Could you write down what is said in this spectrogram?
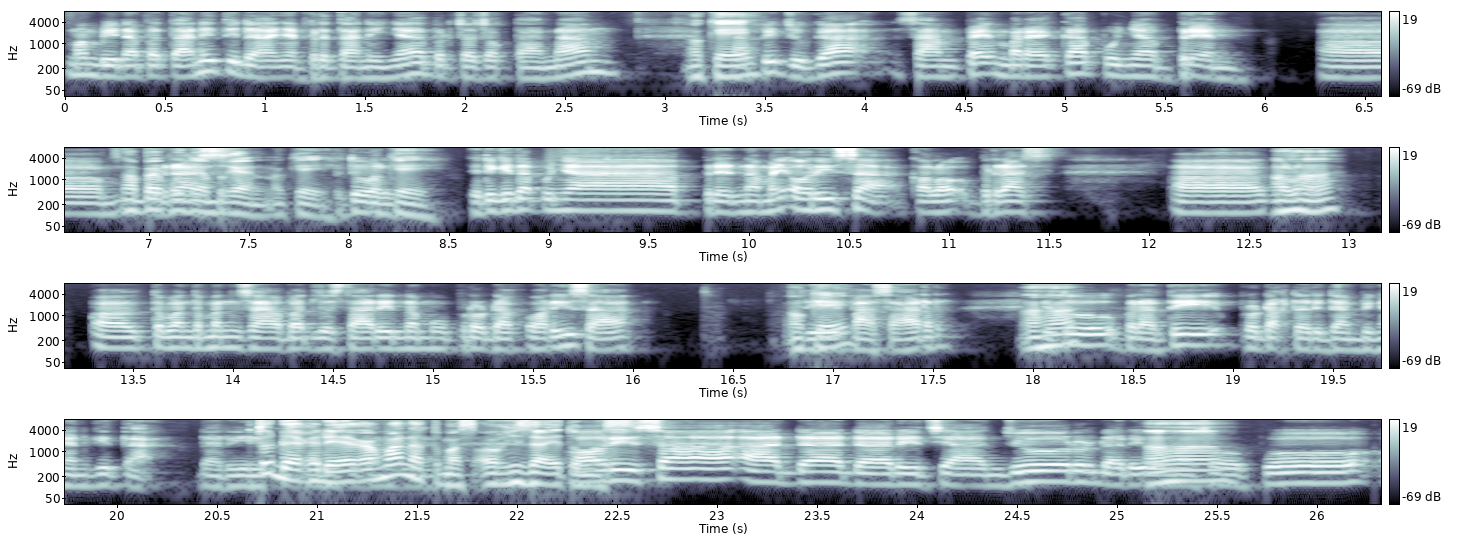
membina petani tidak hanya bertaninya bercocok tanam, Oke. tapi juga sampai mereka punya brand. em, Sampai punya beras. brand. Oke. Betul. Oke. Jadi kita punya brand namanya Orisa. Kalau beras, eh, kalau Aha. eh, teman-teman sahabat lestari nemu produk Orisa Oke. di pasar, Aha. itu berarti produk dari dampingan kita. Dari Itu dari daerah mana tuh Mas Oriza itu Mas? Orisa ada dari Cianjur, dari Aha. Wonosobo.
